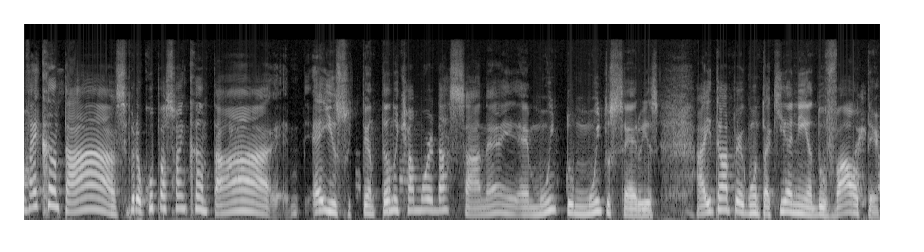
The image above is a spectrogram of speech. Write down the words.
vai cantar, se preocupa só em cantar. É isso, tentando te amordaçar, né? É muito, muito sério isso. Aí tem uma pergunta aqui, Aninha, do Walter,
